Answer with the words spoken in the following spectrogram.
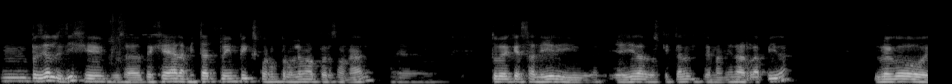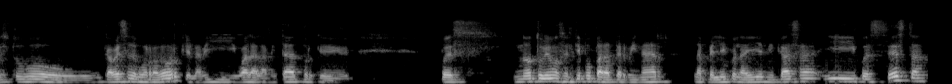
Mm, pues ya les dije, o sea, dejé a la mitad Twin Peaks por un problema personal. Eh, tuve que salir y, ir al hospital de manera rápida. Luego estuvo Cabeza de Borrador, que la vi igual a la mitad porque pues no tuvimos el tiempo para terminar la película ahí en mi casa. Y pues esta,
